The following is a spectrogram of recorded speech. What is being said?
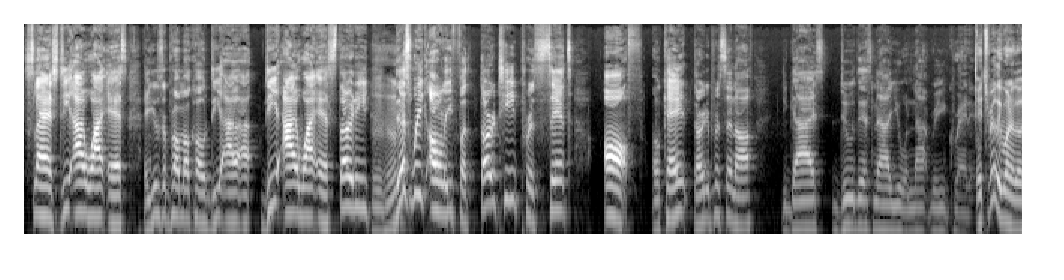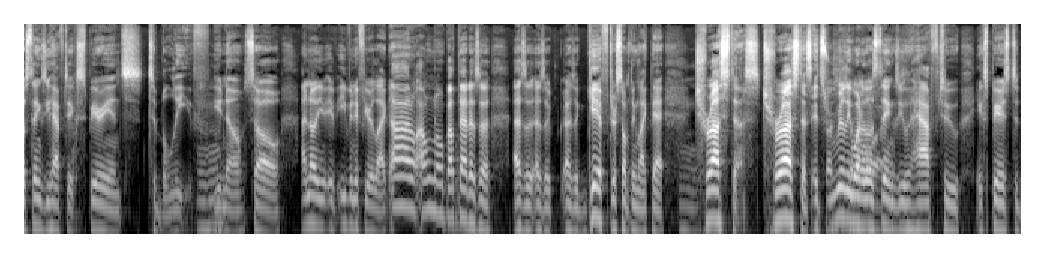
slash DIYS and use the promo code DIY, DIYS30 mm-hmm. this week only for 30% off. Okay, 30% off. You guys do this now, you will not regret it. it's really one of those things you have to experience to believe Mm-hmm. you know so i know you, if, even if you're like oh, I, don't, I don't know about that as a as a as a as a gift or something like that trust us trust us it's really one of those things you have to experience to,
